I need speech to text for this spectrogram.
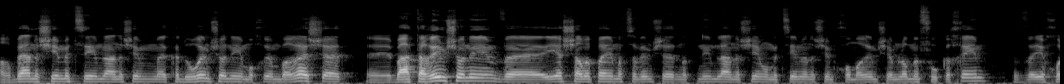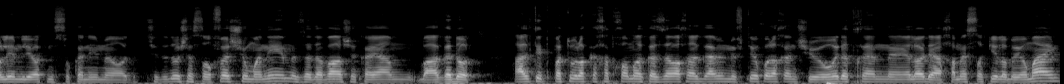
הרבה אנשים מציעים לאנשים אה, כדורים שונים, מוכרים ברשת, באתרים שונים, ויש הרבה פעמים מצבים שנותנים לאנשים או מציעים לאנשים חומרים שהם לא מפוקחים ויכולים להיות מסוכנים מאוד. שתדעו ששורפי שומנים זה דבר שקיים באגדות. אל תתפתו לקחת חומר כזה או אחר גם אם הבטיחו לכם שהוא יוריד אתכם, אה, לא יודע, 15 קילו ביומיים.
